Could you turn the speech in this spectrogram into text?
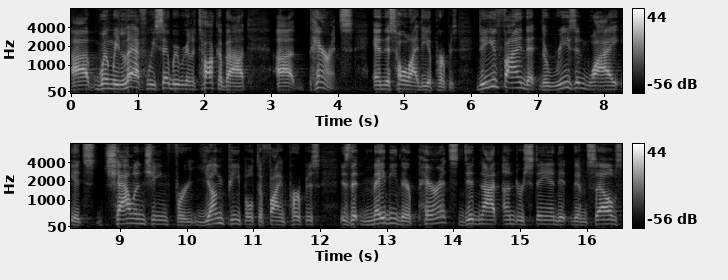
Uh, when we left, we said we were going to talk about uh, parents and this whole idea of purpose. Do you find that the reason why it's challenging for young people to find purpose is that maybe their parents did not understand it themselves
